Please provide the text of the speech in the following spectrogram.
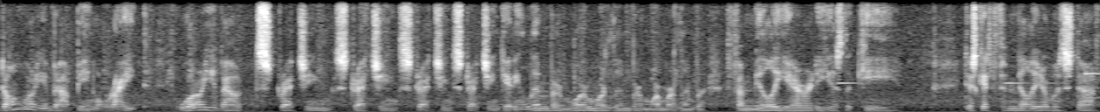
Don't worry about being right. Worry about stretching, stretching, stretching, stretching, getting limber, more and more limber, more and more limber. Familiarity is the key. Just get familiar with stuff.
